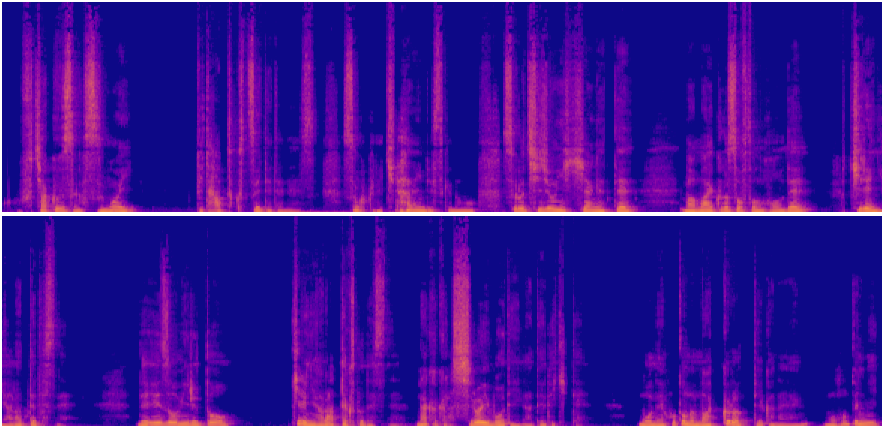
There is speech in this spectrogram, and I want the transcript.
う、付着物がすごいビタッとくっついててね、すごくね、汚いんですけども、それを地上に引き上げて、まあマイクロソフトの方で綺麗に洗ってですね。で、映像を見ると、綺麗に洗っていくとですね、中から白いボディが出てきて、もうね、ほとんど真っ黒っていうかね、もう本当に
